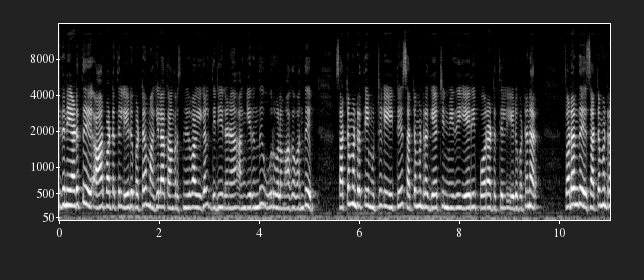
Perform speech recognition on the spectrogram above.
இதனை அடுத்து ஆர்ப்பாட்டத்தில் ஈடுபட்ட மகிழா காங்கிரஸ் நிர்வாகிகள் திடீரென அங்கிருந்து ஊர்வலமாக வந்து சட்டமன்றத்தை முற்றுகையிட்டு சட்டமன்ற கேட்டின் மீது ஏறி போராட்டத்தில் ஈடுபட்டனர். தொடர்ந்து சட்டமன்ற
